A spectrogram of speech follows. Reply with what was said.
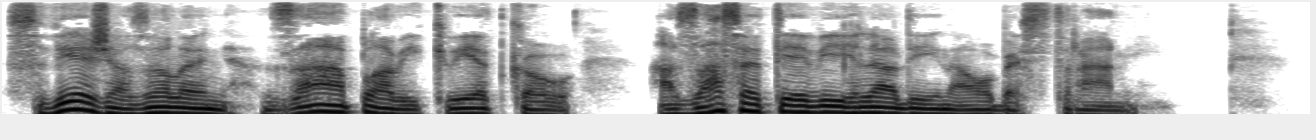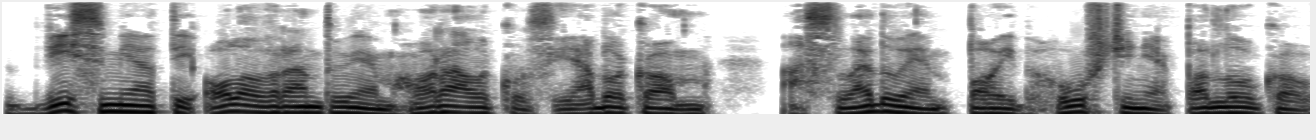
svieža zeleň, záplavy kvietkov – a zase tie výhľady na obe strany. Vysmiaty olovrantujem horálku s jablkom a sledujem pohyb húštine pod lúkou.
